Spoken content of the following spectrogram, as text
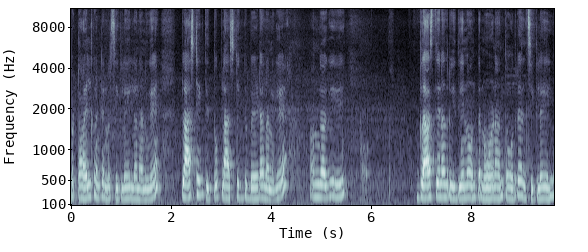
ಬಟ್ ಆಯಿಲ್ ಕಂಟೈನರ್ ಸಿಗಲೇ ಇಲ್ಲ ನನಗೆ. ಪ್ಲಾಸ್ಟಿಕ್ದಿತ್ತು ಪ್ಲಾಸ್ಟಿಕ್ದು ಬೇಡ ನನಗೆ. ಹಂಗಾಗಿ ಗ್ಲಾಸ್ದು ಏನಾದರೂ ಇದೇನೋ ಅಂತ ನೋಡೋಣ ಅಂತ ಹೋದರೆ ಅಲ್ಲಿ ಸಿಗಲೇ ಇಲ್ಲ.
